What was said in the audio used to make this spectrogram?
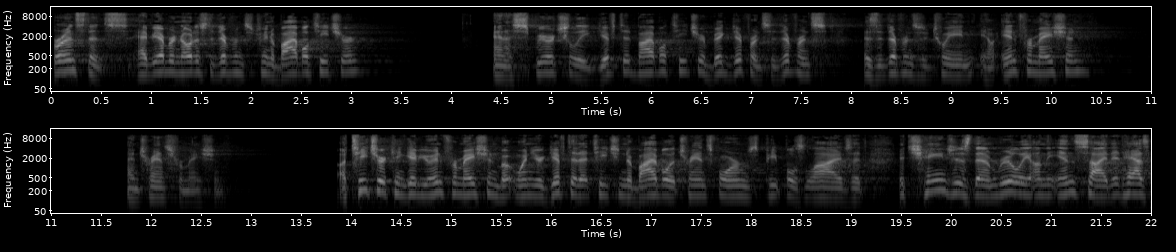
For instance, have you ever noticed the difference between a Bible teacher and a spiritually gifted Bible teacher? Big difference. The difference is the difference between you know, information and transformation. A teacher can give you information, but when you're gifted at teaching the Bible, it transforms people's lives. It, it changes them really on the inside. It has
